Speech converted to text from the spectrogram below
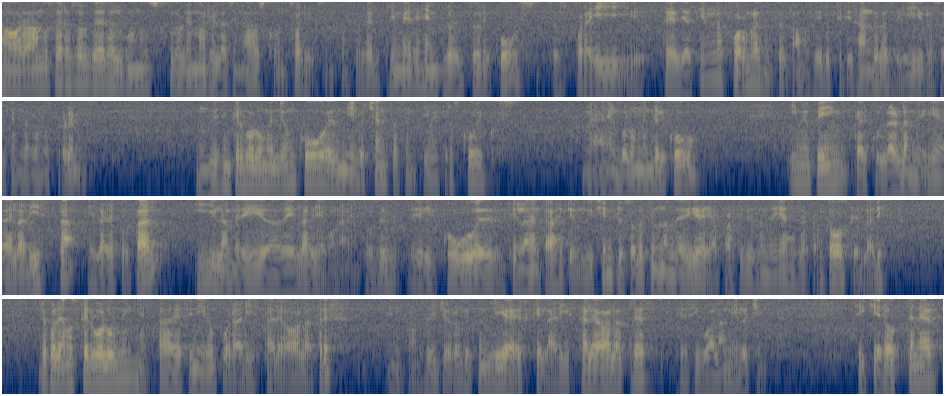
Ahora vamos a resolver algunos problemas relacionados con sólidos. Entonces el primer ejemplo es sobre cubos. Entonces por ahí ustedes ya tienen las fórmulas, entonces vamos a ir utilizándolas y resolviendo algunos problemas. Nos dicen que el volumen de un cubo es 1080 centímetros cúbicos. Entonces me dan el volumen del cubo y me piden calcular la medida de la arista, el área total y la medida de la diagonal. Entonces el cubo tiene la ventaja que es muy simple, solo tiene una medida y a partir de esa medida se sacan todos, que es la arista. Recordemos que el volumen está definido por arista elevado a la 3. Entonces yo lo que tendría es que la arista elevado a la 3 es igual a 1080. Si quiero obtener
